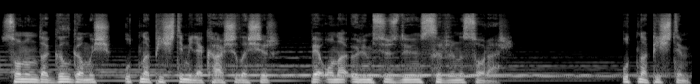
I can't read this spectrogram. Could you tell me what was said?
Sonunda Gılgamış Utnapiştim ile karşılaşır ve ona ölümsüzlüğün sırrını sorar. Utnapiştim,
